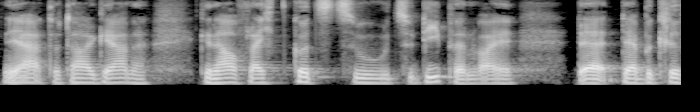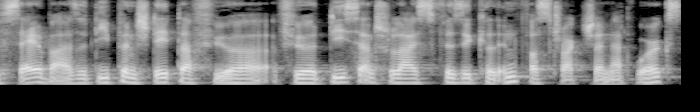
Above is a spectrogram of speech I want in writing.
Ja, total gerne. Genau, vielleicht kurz zu, zu Deepin, weil der, der Begriff selber, also Deepin steht dafür für Decentralized Physical Infrastructure Networks,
